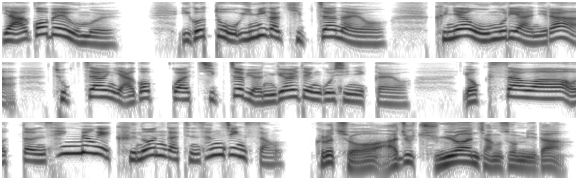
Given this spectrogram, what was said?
야곱의 우물. 이것도 의미가 깊잖아요. 그냥 우물이 아니라 족장 야곱과 직접 연결된 곳이니까요. 역사와 어떤 생명의 근원 같은 상징성. 그렇죠. 아주 중요한 장소입니다.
